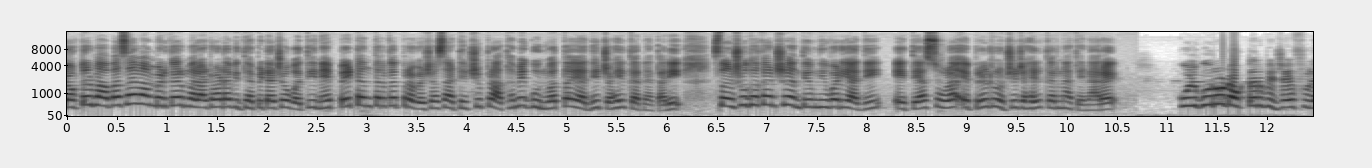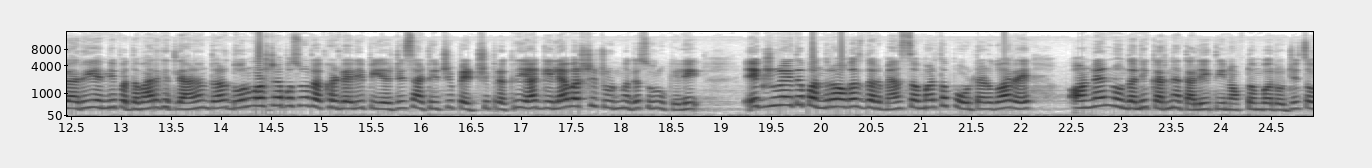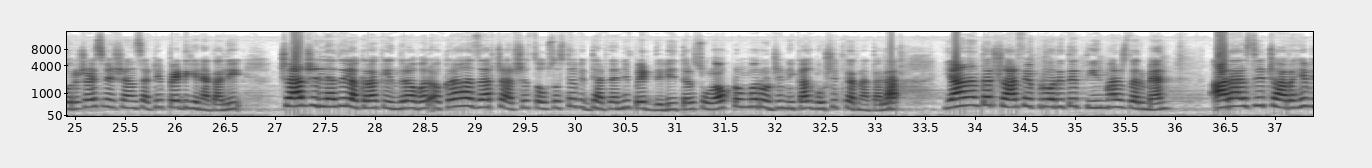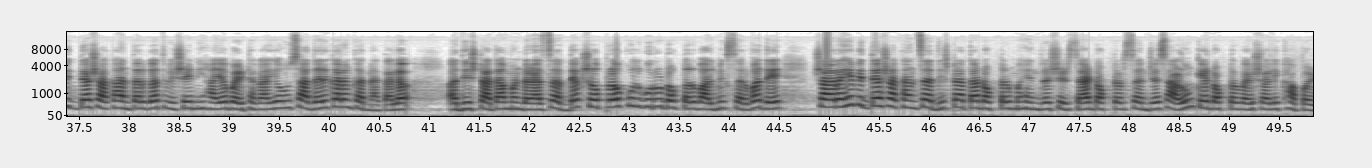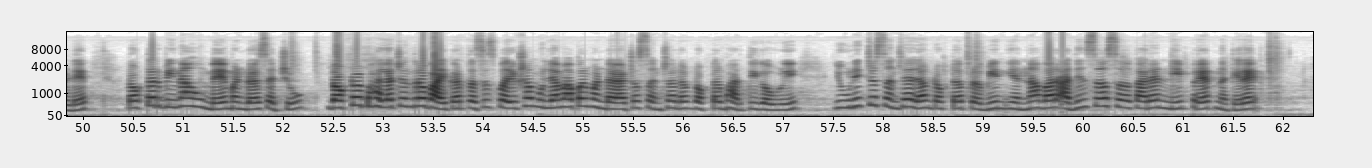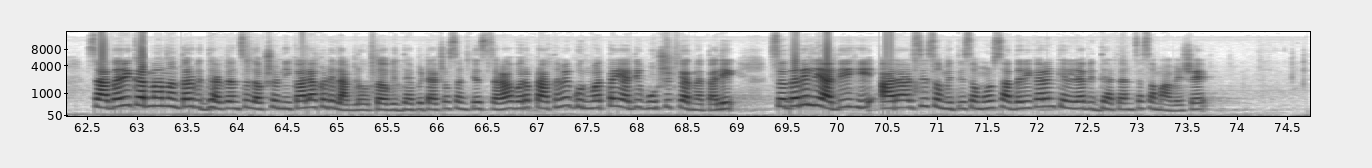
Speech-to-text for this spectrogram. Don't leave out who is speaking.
Speaker 1: Doctor Babasaheb Ambedkar Marathwada विद्यापीठाच्या वतीने पेट अंतर्गत प्रवेशासाठीची प्राथमिक गुणवत्ता यादी जाहीर करण्यात आली. संशोधकांची अंतिम निवड यादी येत्या सोळा एप्रिल रोजी जाहीर करण्यात येणार आहे. कुलगुरू डॉक्टर विजय फुलारी यांनी पदभार घेतल्यानंतर दोन वर्षापासून रखडलेली पी एच डीसाठीची पेटची प्रक्रिया गेल्या वर्षी जूनमध्ये सुरू केली. एक जुलै ते पंधरा ऑगस्ट दरम्यान समर्थ पोर्टलद्वारे ऑनलाईन नोंदणी करण्यात आली. तीन ऑक्टोबर रोजी चौवेचाळीस विषयांसाठी पेट घेण्यात आली. चार जिल्ह्यातील अकरा केंद्रावर अकरा हजार चारशे चौसष्ट विद्यार्थ्यांनी पेट दिली. तर सोळा ऑक्टोबर रोजी निकाल घोषित करण्यात आला. यानंतर चार फेब्रुवारी ते तीन मार्च दरम्यान आर आर सी चारही विद्याशाखा अंतर्गत विषयनिहाय बैठका घेऊन सादरीकरण करण्यात आलं. अधिष्ठाता मंडळाचे अध्यक्ष प्र कुलगुरू डॉक्टर वाल्मिक सर्वदे चारही विद्याशाखांचे अधिष्ठाता doctor Mahendra Shirsat doctor Sanjay Salunke doctor Vaishali Khaparde doctor Bina Humbe मंडळ सचिव डॉक्टर भालचंद्र बायकर तसेच परीक्षा मूल्यमापन मंडळाच्या संचालक डॉक्टर भारती गवळी युनिटचे संचालक डॉक्टर प्रवीण यन्नावार आदींसह सहकाऱ्यांनी प्रयत्न केले. सादरीकरणानंतर विद्यार्थ्यांचं लक्ष निकालाकडे लागलं होतं. विद्यापीठाच्या संकेतस्थळावर प्राथमिक गुणवत्ता यादी घोषित करण्यात आली. सदरील यादी ही आर आर सी समितीसमोर सादरीकरण केलेल्या विद्यार्थ्यांचा समावेश आहे.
